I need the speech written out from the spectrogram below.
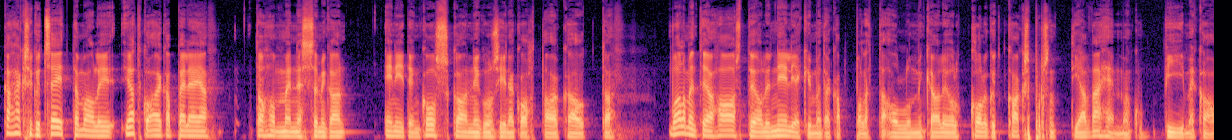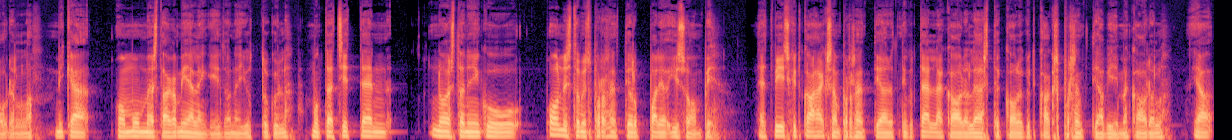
87 oli jatkoaikapelejä tuohon mennessä, mikä on eniten koskaan niin kuin siinä kohtaa kautta. Valmentajan haaste oli 40 kappaletta ollut, mikä oli ollut 32 prosenttia vähemmän kuin viime kaudella, mikä on mun mielestä aika mielenkiintoinen juttu kyllä. Mutta sitten noista niin kuin onnistumisprosentti on ollut paljon isompi. Et 58 prosenttia nyt niin kuin tällä kaudella ja sitten 32 prosenttia viime kaudella. Ja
